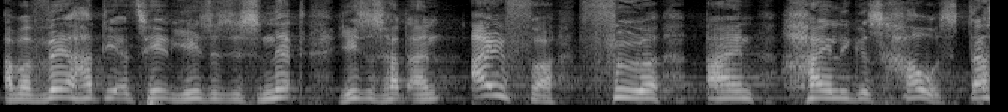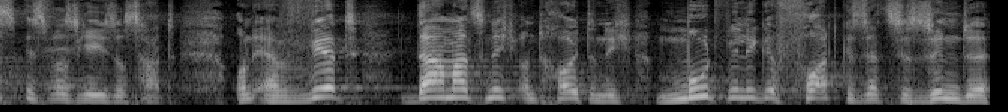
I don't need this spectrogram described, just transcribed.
Aber wer hat dir erzählt, Jesus ist nett? Jesus hat einen Eifer für ein heiliges Haus. Das ist, was Jesus hat. Und er wird damals nicht und heute nicht mutwillige, fortgesetzte Sünde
